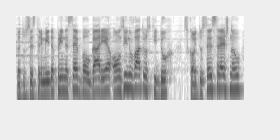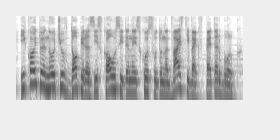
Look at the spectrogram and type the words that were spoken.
като се стреми да принесе в България онзи новаторски дух – с който се е срещнал и който е научил в допира си с колосите на изкуството на 20 век в Петербург.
